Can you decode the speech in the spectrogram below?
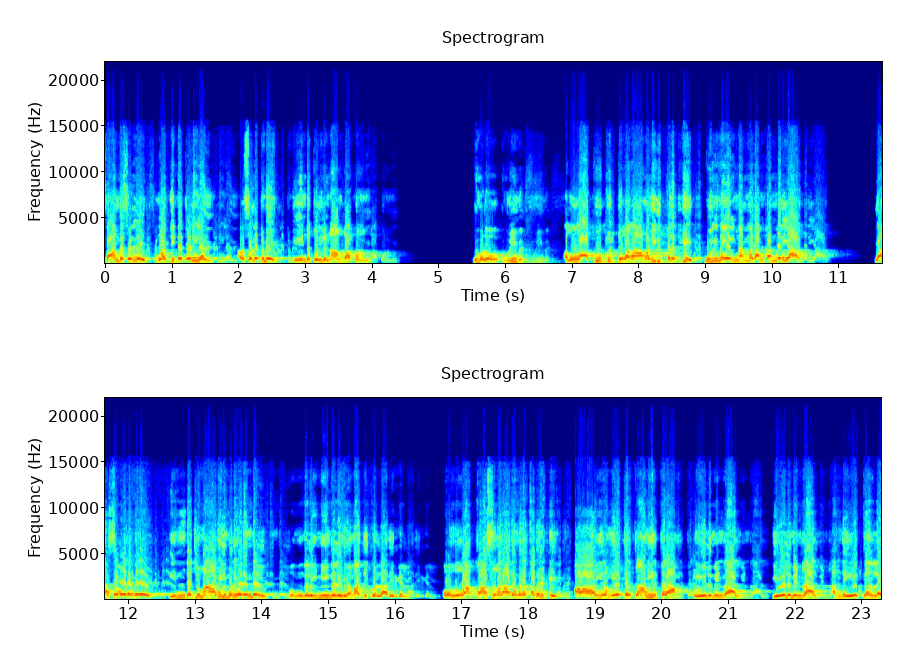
வாங்க சொல்லி. மோத்திட்ட தொழில் அது. அவர் சொல்லட்டுமே. ஏண்ட தொழில நாம் பார்க்கணுமே? எவ்வளவு உரிமை. அல்லாஹ் கூப்பிட்டு வராமல் இருப்பதற்கு உரிமையை நம்மிடம் தந்தது யார் சகோதரர்களே இந்த ஜுமாவில் முடிவெடுங்கள். உங்களை நீங்களே ஏமாத்திக் கொள்ளாதீர்கள். ஒரு ரூபா காசு வராத உங்களோட கபருக்கு ஆயிரம் ஏக்கர் காணி இருக்கலாம். ஏழும் என்றால் ஏழும் என்றால் அந்த ஏக்கர்ல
